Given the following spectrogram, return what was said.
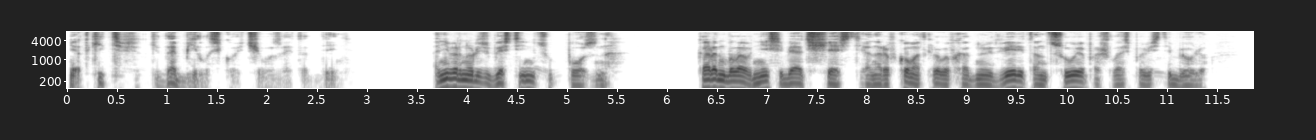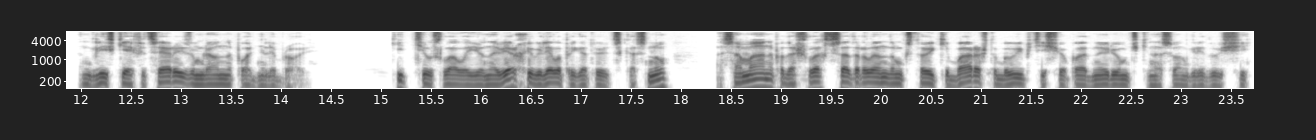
Нет, Китти все-таки добилась кое-чего за этот день. Они вернулись в гостиницу поздно. Карен была вне себя от счастья. Она рывком открыла входную дверь и, танцуя, прошлась по вестибюлю. Английские офицеры изумленно подняли брови. Китти услала ее наверх и велела приготовиться ко сну, а сама она подошла с Саттерлендом к стойке бара, чтобы выпить еще по одной рюмочке на сон грядущий.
